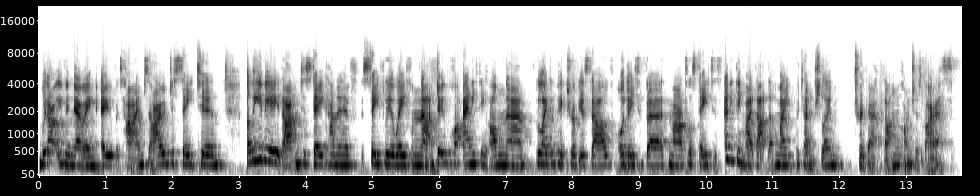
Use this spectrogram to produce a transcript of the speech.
without even knowing over time. So I would just say to alleviate that and to stay kind of safely away from that. Don't put anything on there like a picture of yourself or date of birth, marital status, anything like that that might potentially trigger that unconscious bias.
